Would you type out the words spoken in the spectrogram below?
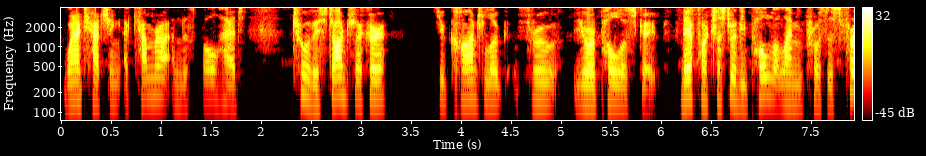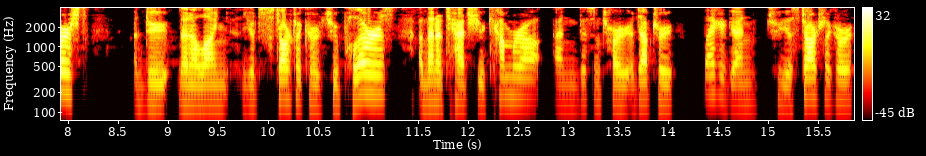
when attaching a camera and this ball head to the star tracker, you can't look through your polar scope. Therefore, just do the polar alignment process first, do then align your star tracker to Polaris, and then attach your camera and this entire adapter back again to your star tracker,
